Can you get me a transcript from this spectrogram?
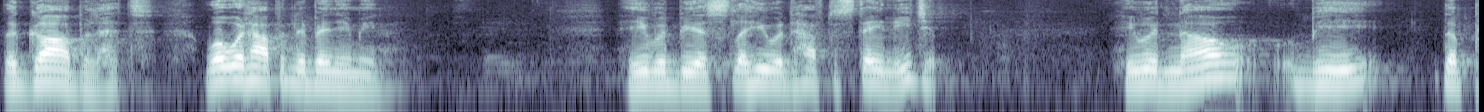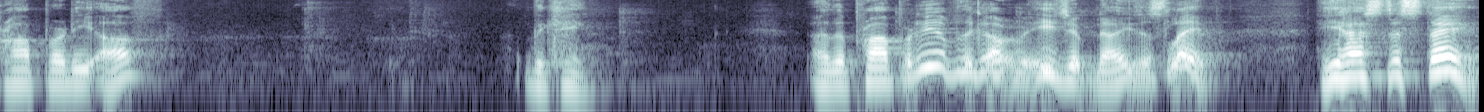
the goblet, what would happen to Benjamin? He would be a slave, he would have to stay in Egypt He would now be the property of the king. Uh, the property of the government Egypt. Now he's a slave. He has to stay.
